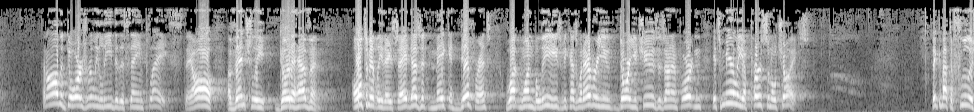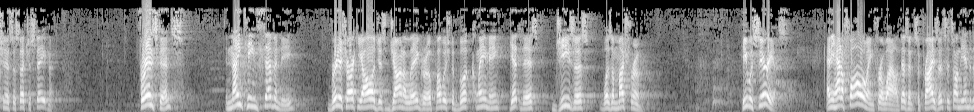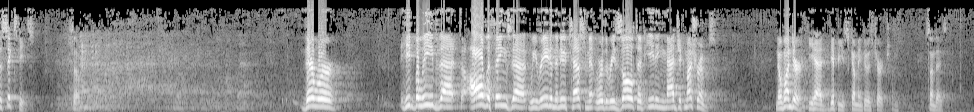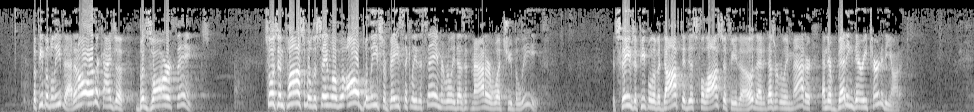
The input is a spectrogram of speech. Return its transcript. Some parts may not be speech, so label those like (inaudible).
That all the doors really lead to the same place. They all eventually go to heaven. Ultimately, they say, it doesn't make a difference what one believes because whatever you, door you choose is unimportant. It's merely a personal choice. Think about the foolishness of such a statement. For instance, in 1970, British archaeologist John Allegro published a book claiming, get this, Jesus was a mushroom. He was serious. And he had a following for a while. It doesn't surprise us. It's on the end of the 60s. So. (laughs) there were he believed that all the things that we read in the New Testament were the result of eating magic mushrooms. No wonder he had hippies coming to his church on Sundays. But people believe that and all other kinds of bizarre things. So it's impossible to say, well, well, all beliefs are basically the same. It really doesn't matter what you believe. It seems that people have adopted this philosophy, though, that it doesn't really matter, and they're betting their eternity on it.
